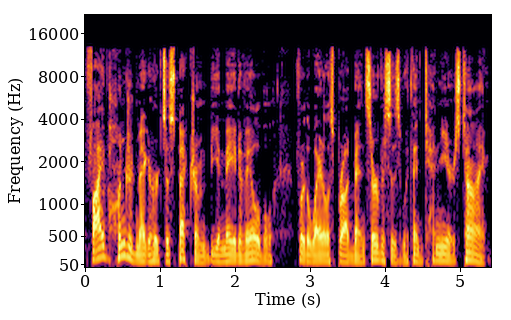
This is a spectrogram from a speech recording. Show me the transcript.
500 megahertz of spectrum be made available for the wireless broadband services within 10 years' time.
